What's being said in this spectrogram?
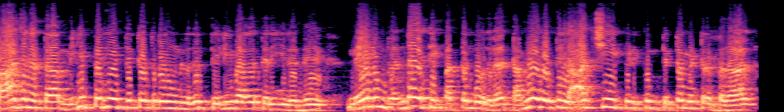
பாஜனதா மிகப்பெரிய திட்டத்துடன் உள்ளது தெளிவாக தெரிகிறது. மேலும் ரெண்டாயிரத்தி பத்தொன்பதுல தமிழகத்தில் ஆட்சியை பிடிக்கும் திட்டமிட்டிருப்பதால்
